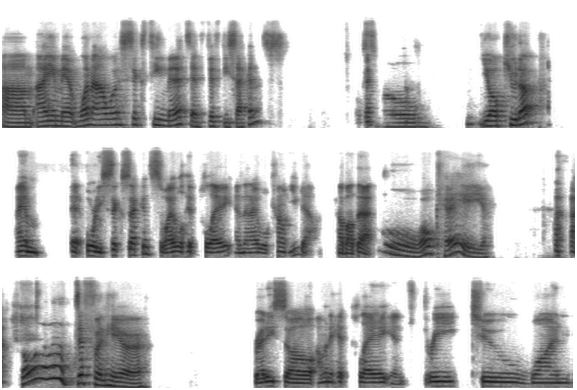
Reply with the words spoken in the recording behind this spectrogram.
Um, I am at one hour, 16 minutes, and 50 seconds. Okay. So you're queued up? I am at 46 seconds, so I will hit play and then I will count you down. How about that? Oh, okay. Going a little different here. Ready? So I'm going to hit play in three, two, one,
